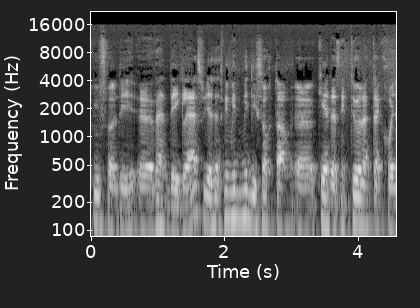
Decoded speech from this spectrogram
külföldi vendég lesz. Ugye ezt mindig szoktam kérdezni tőletek, hogy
